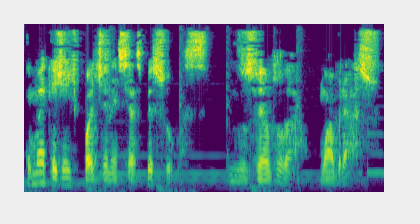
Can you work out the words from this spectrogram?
como é que a gente pode gerenciar as pessoas. Nos vemos lá. Um abraço.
